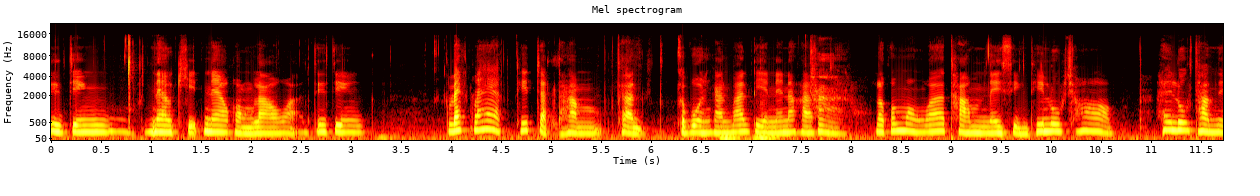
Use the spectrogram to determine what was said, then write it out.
จริงๆแนวคิดแนวของเราอะ จริงๆแรกๆที่จัดทำการกระบวนการบ้านเรียนเนี่ยนะคะค่ะเราก็มองว่าทำในสิ่งที่ลูกชอบ ให้ลูกทำใน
